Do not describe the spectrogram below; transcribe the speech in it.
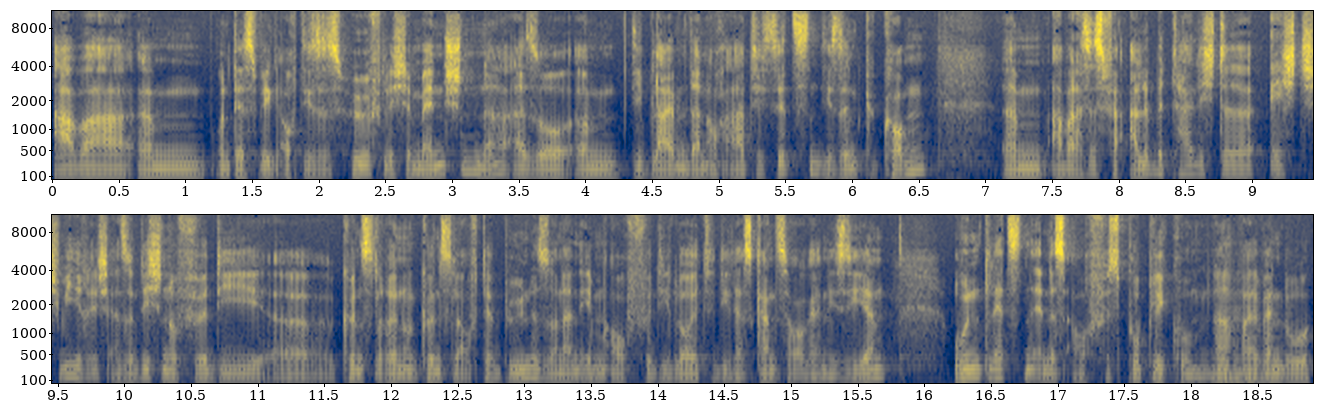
aber ähm, und deswegen auch dieses höfliche Menschen, ne? also ähm, die bleiben dann auch artig sitzen, die sind gekommen. Ähm, aber das ist für alle Beteiligte echt schwierig. Also nicht nur für die äh, Künstlerinnen und Künstler auf der Bühne, sondern eben auch für die Leute, die das Ganze organisieren. Und letzten Endes auch fürs Publikum. Ne? Weil wenn du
